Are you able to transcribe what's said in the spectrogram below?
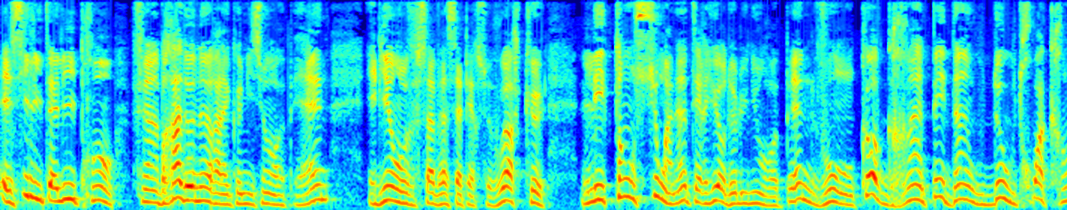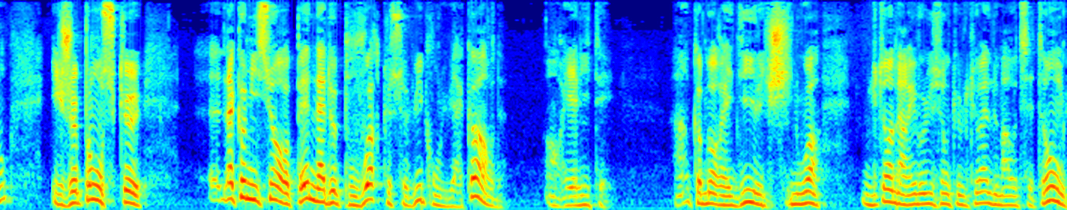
Et si l'Italie prend, fait un bras d'honneur à la Commission européenne, eh bien, on, ça va s'apercevoir que les tensions à l'intérieur de l'Union européenne vont encore grimper d'un ou deux ou trois crans. Et je pense que la Commission européenne n'a de pouvoir que celui qu'on lui accorde, en réalité. Hein, comme auraient dit les Chinois du temps de la révolution culturelle de Mao Tse-tung,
